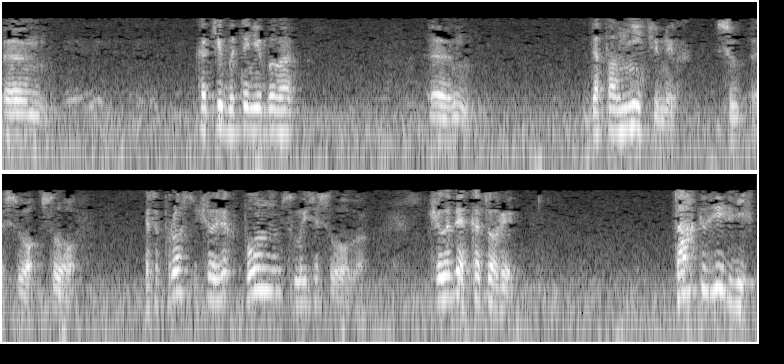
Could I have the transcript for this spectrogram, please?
эм, каких бы то ни было э, дополнительных слов. Это просто человек в полном смысле слова. Человек, который так велик,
